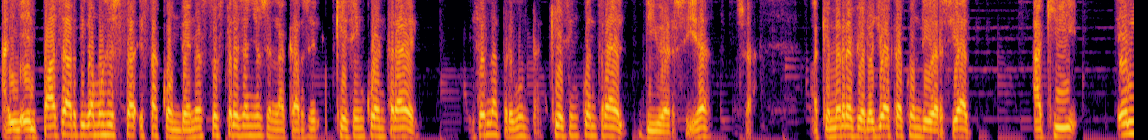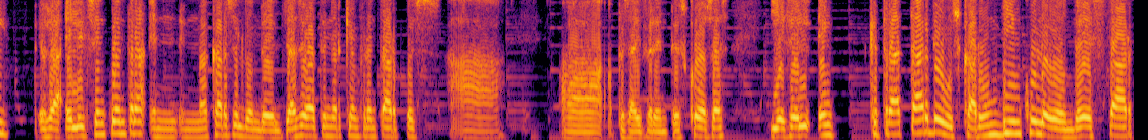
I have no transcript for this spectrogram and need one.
al pasar, digamos, esta, esta condena, estos tres años en la cárcel, ¿qué se encuentra él? Esa es la pregunta, ¿qué se encuentra él? Diversidad. O sea, ¿a qué me refiero yo acá con diversidad? Aquí él o sea, él se encuentra en, una cárcel donde él ya se va a tener que enfrentar pues a, pues a diferentes cosas y es el en que tratar de buscar un vínculo donde estar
